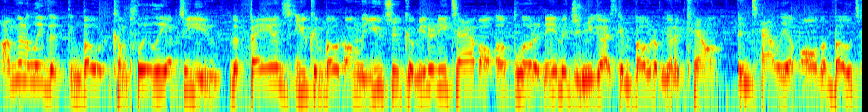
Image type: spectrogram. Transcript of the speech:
I'm going to leave the vote completely up to you. The fans, you can vote on the YouTube community tab. I'll upload an image and you guys can vote. I'm going to count and tally up all the votes.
